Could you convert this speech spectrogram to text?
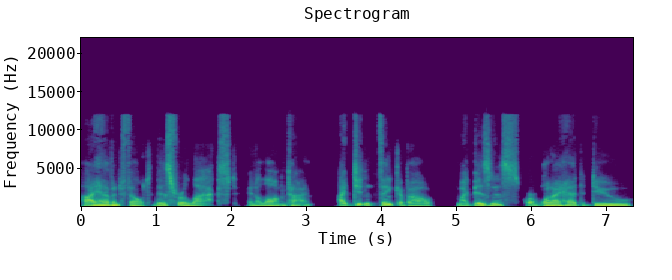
I haven't felt this relaxed in a long time. I didn't think about my business or what I had to do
